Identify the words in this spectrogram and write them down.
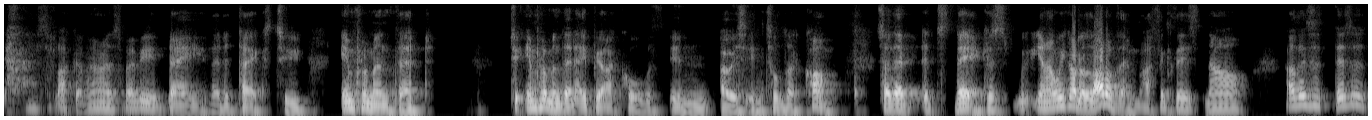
it's like I mean, it's maybe a day that it takes to implement that to implement that API call within osintool.com so that it's there because you know we got a lot of them. I think there's now oh there's a there's a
